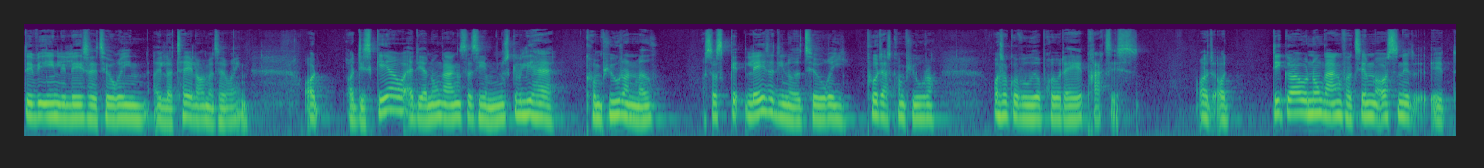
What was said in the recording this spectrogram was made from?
det vi egentlig læser i teorien, eller taler om i teorien. Og, og det sker jo, at jeg nogle gange så siger, nu skal vi lige have computeren med. Og så skal, læser de noget teori på deres computer, og så går vi ud og prøver det af i praksis. Og, og det gør jo nogle gange for eksempel også sådan et, et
